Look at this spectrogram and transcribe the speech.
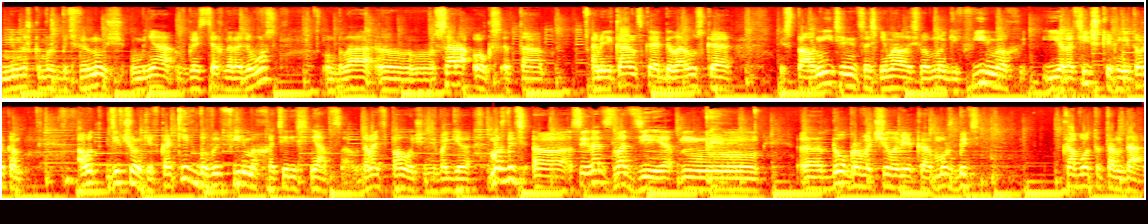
немножко, может быть, вернусь. У меня в гостях на Радио ВОЗ была э, Сара Окс. Это американская, белорусская исполнительница, снималась во многих фильмах, и эротических, и не только. А вот, девчонки, в каких бы вы фильмах хотели сняться? Давайте по очереди, Багира. Может быть, э, сыграть злодея, м, э, доброго человека, может быть, кого-то там, да.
